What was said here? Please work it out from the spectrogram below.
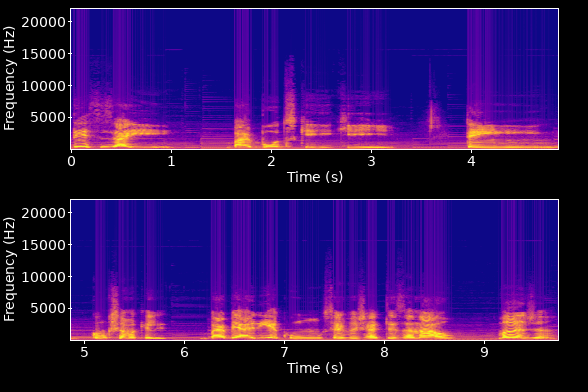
Desses aí, barbudos que, que tem. Como que chama aquele? Barbearia com cerveja artesanal? Manja?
